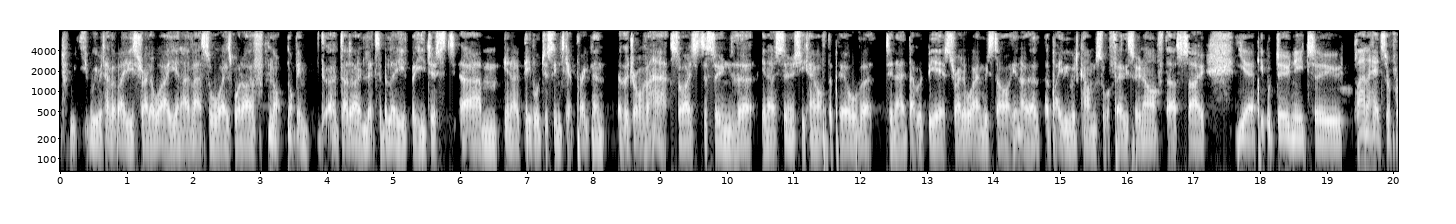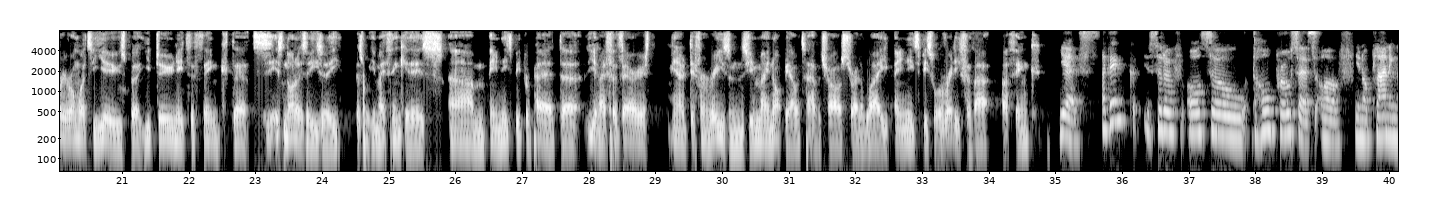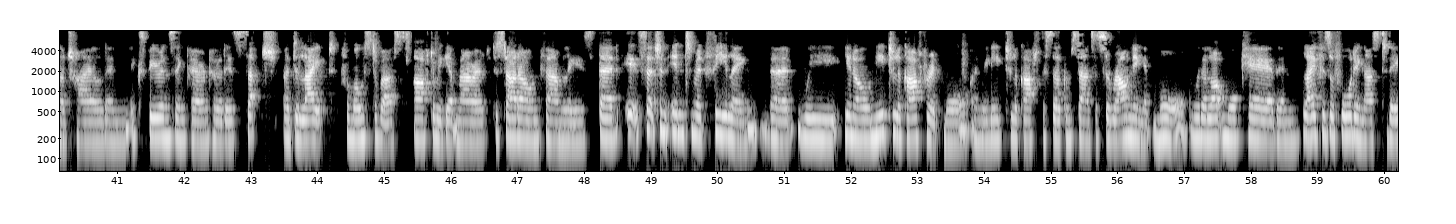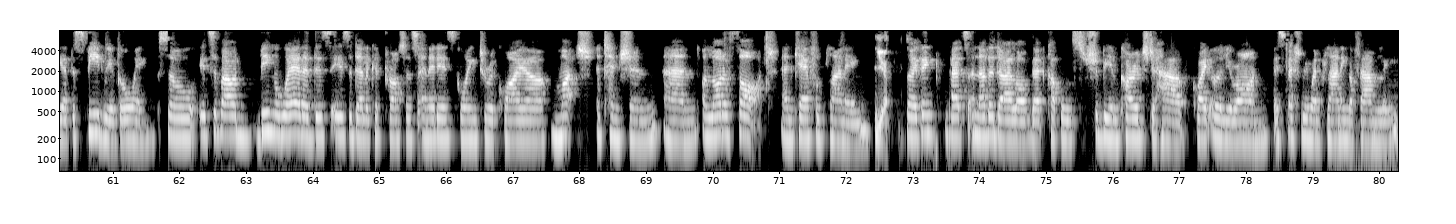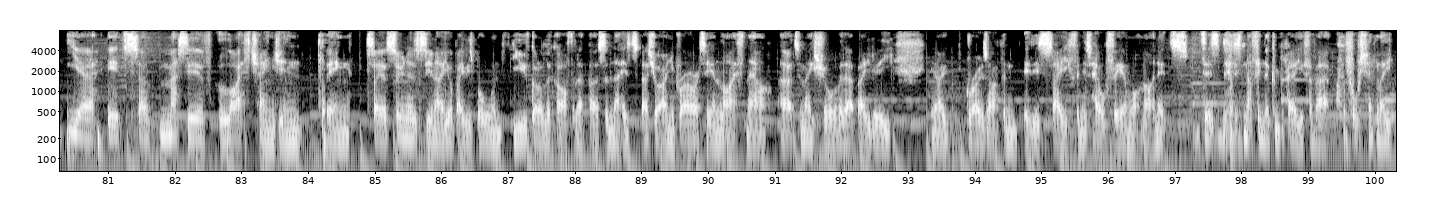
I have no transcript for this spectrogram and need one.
we would have a baby straight away. You know, that's always what I've not, not been, I don't know, led to believe, but you just, um, you know, people just seem to get pregnant at the drop of a hat. So I just assumed that, you know, as soon as she came off the pill that, you know, that would be it straight away. And we start, you know, a, a baby would come sort of fairly soon after. So yeah, people do need to plan ahead. So probably wrong word to use, but you do need to think that it's not as easy as what you may think it is. Um, you need to be prepared that, you know, for various you know, different reasons, you may not be able to have a child straight away and you need to be sort of ready for that, I think. Yes. I think sort of also the whole process of, you know, planning a child and experiencing parenthood is such a delight for most of us after we get married to start our own families that it's such an intimate feeling that we, you know, need to look after it more and we need to look after the circumstances surrounding it more with a lot more care than life is affording us today at the speed we are going. So it's about being aware that this is a delicate delicate process and it is going to require much attention and a lot of thought and careful planning. Yeah. So I think that's another dialogue that couples should be encouraged to have quite earlier on, especially when planning a family. Yeah, it's a massive life changing thing. So as soon as you know your baby's born, you've got to look after that person. That is that's your only priority in life now uh, to make sure that that baby, you know, grows up and it is safe and is healthy and whatnot. And it's there's there's nothing that can prepare you for that, unfortunately.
